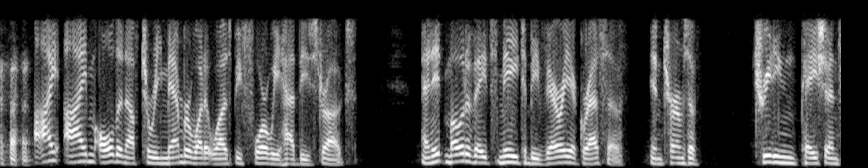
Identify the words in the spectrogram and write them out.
I I'm old enough to remember what it was before we had these drugs. And it motivates me to be very aggressive in terms of treating patients,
